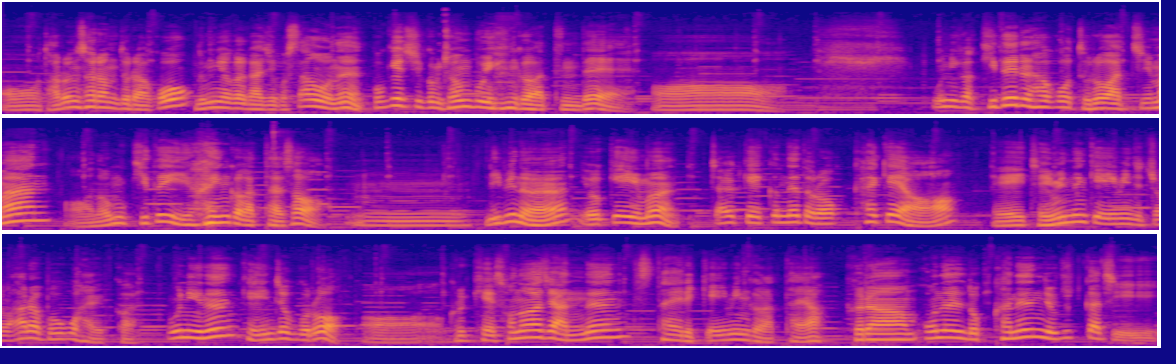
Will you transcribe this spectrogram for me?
어 다른 사람들하고 능력을 가지고 싸우는 그게 지금 전부인 것 같은데 어 우니가 기대를 하고 들어왔지만 어, 너무 기대 이하인 것 같아서 음, 리뷰는 이 게임은 짧게 끝내도록 할게요. 에이 재밌는 게임인지 좀 알아보고 할걸. 우니는 개인적으로 어, 그렇게 선호하지 않는 스타일의 게임인 것 같아요. 그럼 오늘 녹화는 여기까지.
